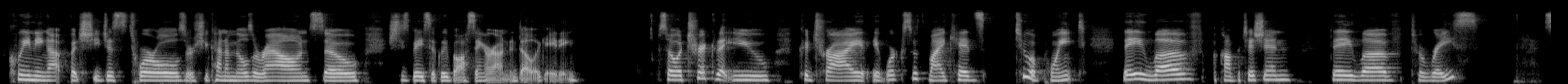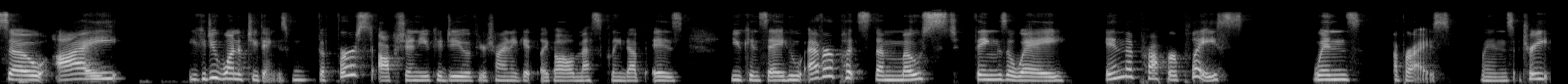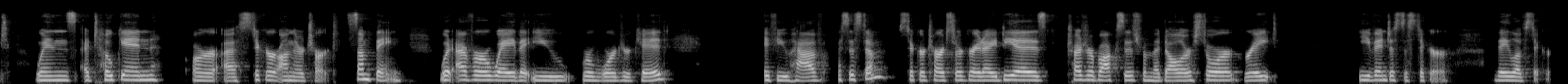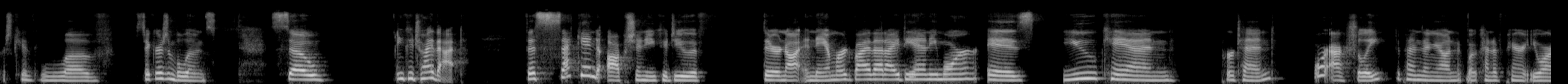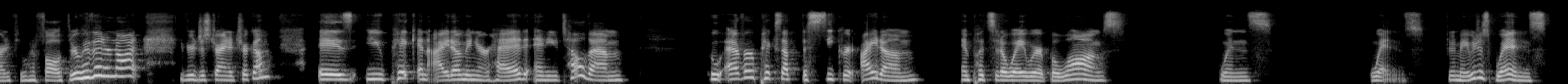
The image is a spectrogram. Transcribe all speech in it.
cleaning up, but she just twirls or she kind of mills around. So she's basically bossing around and delegating. So, a trick that you could try, it works with my kids to a point. They love a competition, they love to race. So, I you could do one of two things. The first option you could do if you're trying to get like all mess cleaned up is you can say whoever puts the most things away in the proper place wins a prize, wins a treat, wins a token or a sticker on their chart, something, whatever way that you reward your kid. If you have a system, sticker charts are great ideas. Treasure boxes from the dollar store, great. Even just a sticker. They love stickers. Kids love stickers and balloons. So you could try that. The second option you could do if they're not enamored by that idea anymore is you can pretend or actually depending on what kind of parent you are and if you want to follow through with it or not if you're just trying to trick them is you pick an item in your head and you tell them whoever picks up the secret item and puts it away where it belongs wins wins. Maybe just wins.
